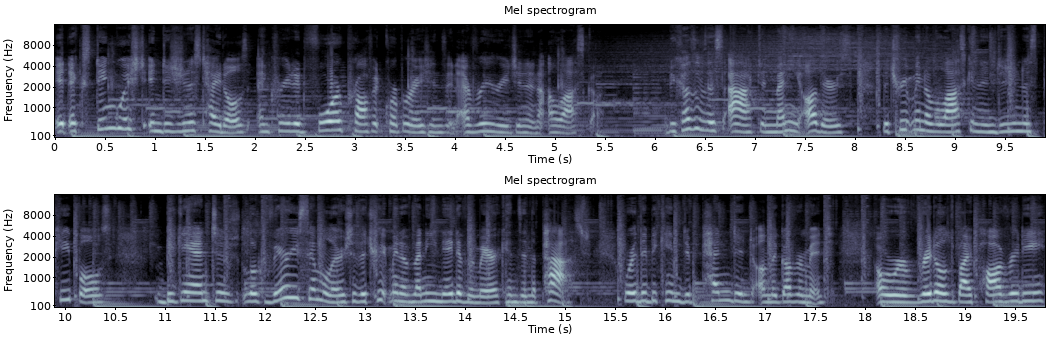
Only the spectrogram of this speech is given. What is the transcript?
It extinguished indigenous titles and created for profit corporations in every region in Alaska. Because of this act and many others, the treatment of Alaskan indigenous peoples began to look very similar to the treatment of many Native Americans in the past, where they became dependent on the government or were riddled by poverty,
